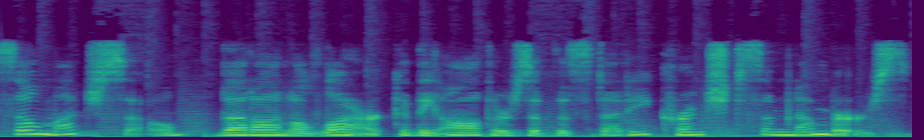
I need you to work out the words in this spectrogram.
So much so that on a lark, the authors of the study crunched some numbers.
